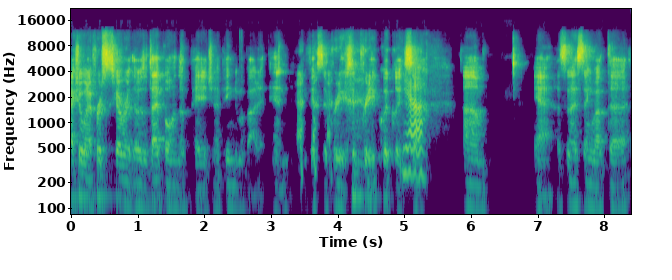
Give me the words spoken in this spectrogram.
actually, when I first discovered there was a typo on the page, and I pinged him about it, and he fixed it pretty pretty quickly. yeah So, um, yeah, that's the nice thing about the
